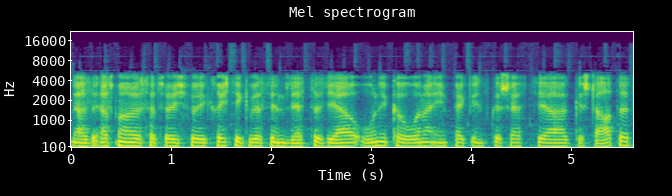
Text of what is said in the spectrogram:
Also erstmal ist natürlich völlig richtig, wir sind letztes Jahr ohne Corona-Impact ins Geschäftsjahr gestartet.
